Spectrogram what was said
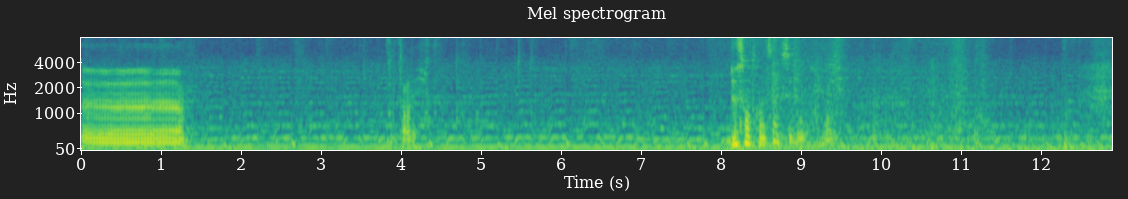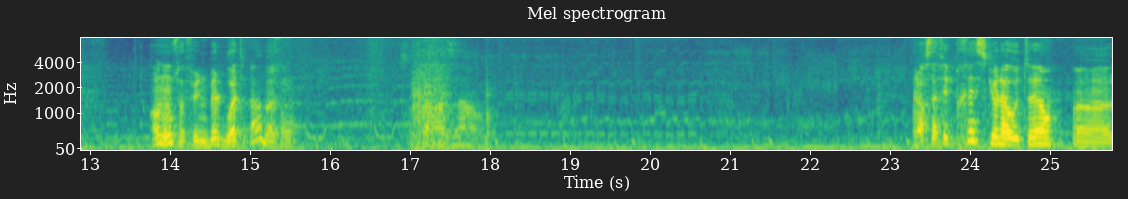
Euh... Attendez. 235 c'est beau. Oh non, ça fait une belle boîte. Ah bah attends. C'est par hasard. Alors ça fait presque la hauteur euh,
